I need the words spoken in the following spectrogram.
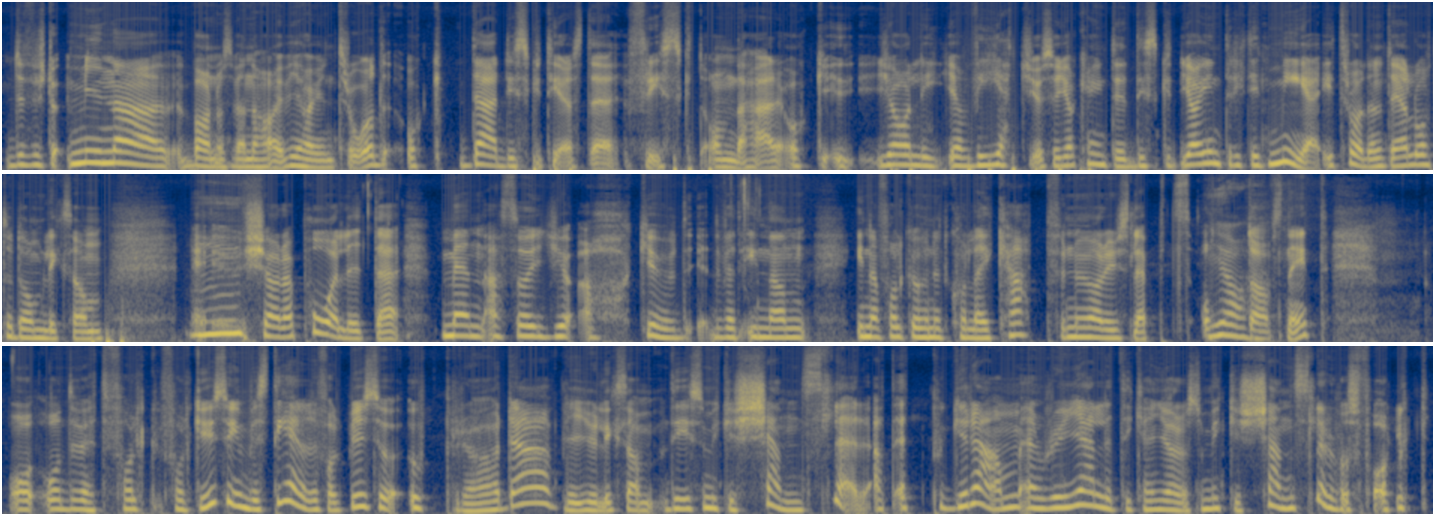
du förstår, mina barndomsvänner har, vi har ju en tråd och där diskuteras det friskt om det här och jag, jag vet ju så jag kan inte diskutera, jag är inte riktigt med i tråden utan jag låter dem liksom eh, köra på lite. Men alltså, jag, åh, gud, du vet innan, innan folk har hunnit kolla ikapp, för nu har det ju släppts åtta Ja. avsnitt. Och, och du vet, folk, folk är ju så investerade, folk blir så upprörda. Blir ju liksom, det är så mycket känslor. Att ett program, en reality, kan göra så mycket känslor hos folk.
